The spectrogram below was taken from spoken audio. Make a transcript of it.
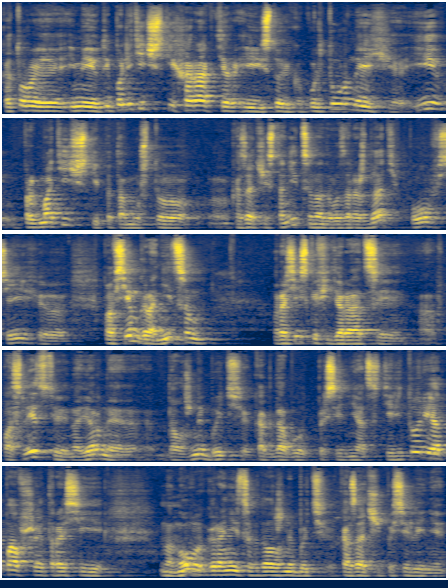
которые имеют и политический характер, и историко-культурный, и прагматический, потому что казачьи станицы надо возрождать по, всей, э, по всем границам Российской Федерации. А впоследствии, наверное, должны быть, когда будут присоединяться территории, отпавшие от России, на новых границах должны быть казачьи поселения.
